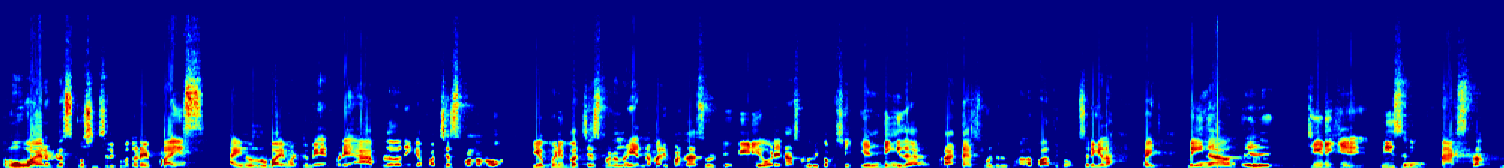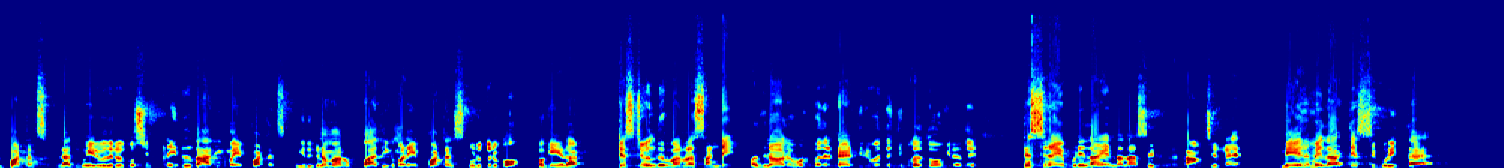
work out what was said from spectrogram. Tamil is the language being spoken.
மூவாயிரம் பிளஸ் கொஸ்டின்ஸ் இருக்கும்போது அதோடைய பிரைஸ் ஐநூறு ரூபாய் மட்டுமே. நம்மளுடைய ஆப்ல தான் நீங்க பர்ச்சேஸ் பண்ணணும். எப்படி பர்ச்சேஸ் பண்ணணும் என்ன மாதிரி பண்ணலாம் சொல்லிட்டு வீடியோட நான் சொன்னதுக்கு அப்புறம் எண்டிங்ல ஒரு அட்டாச்மெண்ட் இருக்கும். அதை பாத்துக்கோங்க சரிங்களா? ரைட் மெயினா வந்து ஜிடிக்கு ரீசனிங் மேக்ஸ் தான் இம்பார்ட்டன்ஸ் எல்லாத்துக்குமே இருபது இருபது கொஸ்டின் ஆனா இதுதான் அதிகமா இம்பார்ட்டன்ஸ் இதுக்கு நம்ம ரொம்ப அதிகமான இம்பார்ட்டன்ஸ் கொடுத்துருக்கோம். ஓகேங்களா? டெஸ்ட் வந்து வர்ற சண்டே பதினாலு ஒன்பது ரெண்டாயிரத்தி இருபத்தஞ்சு முதல் துவங்கிறது டெஸ்ட் நான் எப்படி தான் என்னெல்லாம் ஷெட்யூல் காமிச்சிடுறேன். மேலும் ஏதாவது டெஸ்ட் குறித்த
